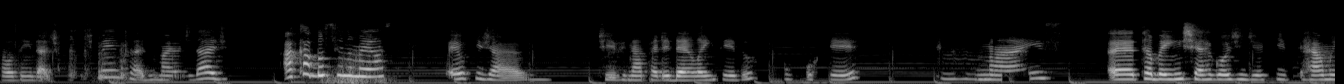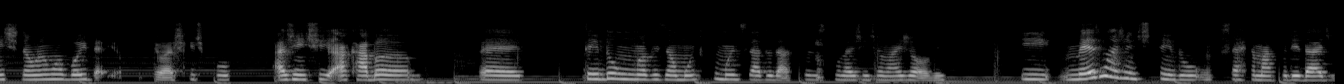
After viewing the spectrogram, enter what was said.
ela tem idade de consentimento, é maior de idade, acabou sendo meio assim. Eu que já tive na pele dela, entendo o porquê. Uhum. Mas é, também enxergo hoje em dia que realmente não é uma boa ideia. Eu acho que, tipo, a gente acaba é, tendo uma visão muito romantizada das coisas quando a gente é mais jovem. E mesmo a gente tendo certa maturidade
